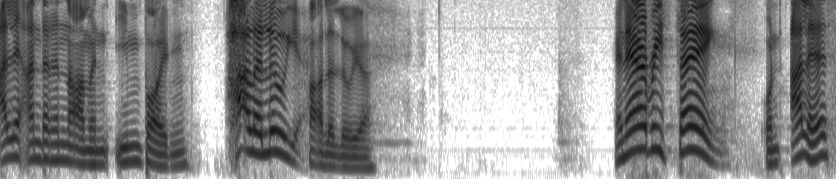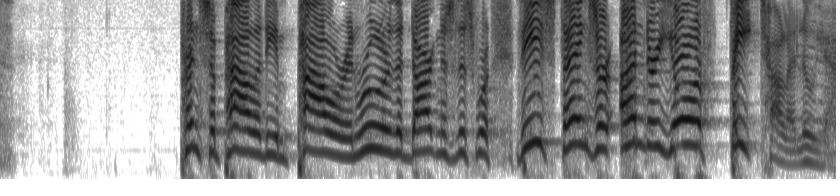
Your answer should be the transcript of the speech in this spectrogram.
alle anderen Namen ihm beugen. Hallelujah. Halleluja. And everything, Und alles, principality and power and ruler of the darkness of this world. These things are under your feet. Hallelujah.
